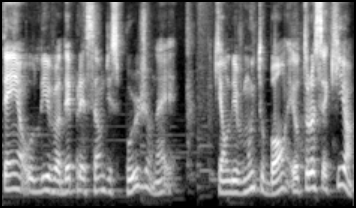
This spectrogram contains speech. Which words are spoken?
tem o livro A Depressão de Spurgeon, né? Que é um livro muito bom. Eu trouxe aqui, ó,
